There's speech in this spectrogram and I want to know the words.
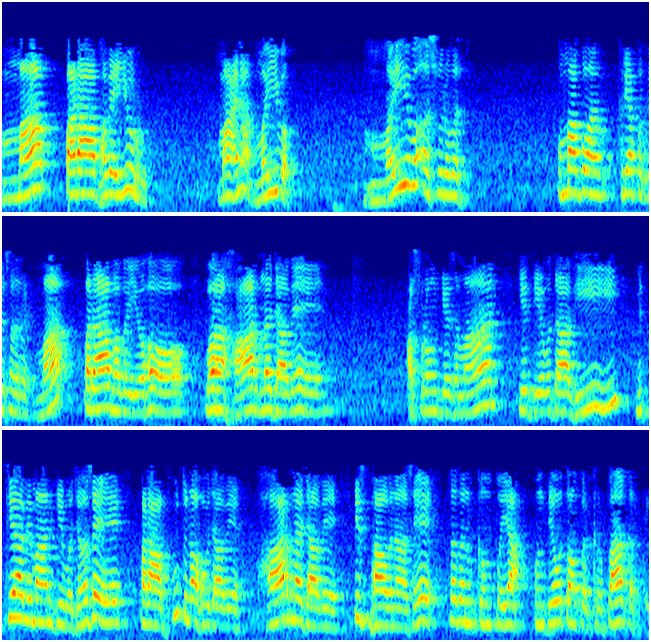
माँ पराभवेयुर। माँ है ना? मईव मईव असुरवत। माँ को क्रियापद के सदन में पराभवय। वह हार न जावे। असुरों के समान ये देवता भी मिथ्याभिमान की वजह से पराभूत न हो जावे, हार न जावे। इस भावना से तद अनुकंपया उन देवताओं पर कृपा करते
